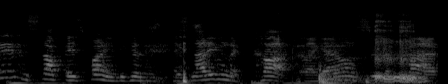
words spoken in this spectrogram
it- it's not it's funny because it's, it's not even the cock. Like I don't see the cock.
